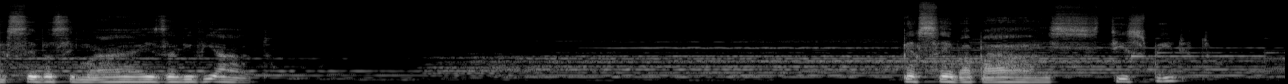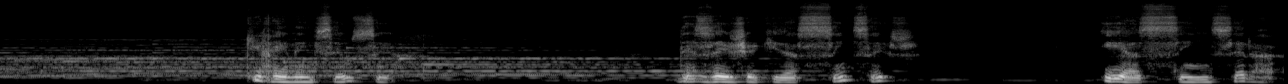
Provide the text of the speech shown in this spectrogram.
Perceba-se mais aliviado. Perceba a paz de espírito. que reina em seu ser. Deseja que assim seja, e assim será.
